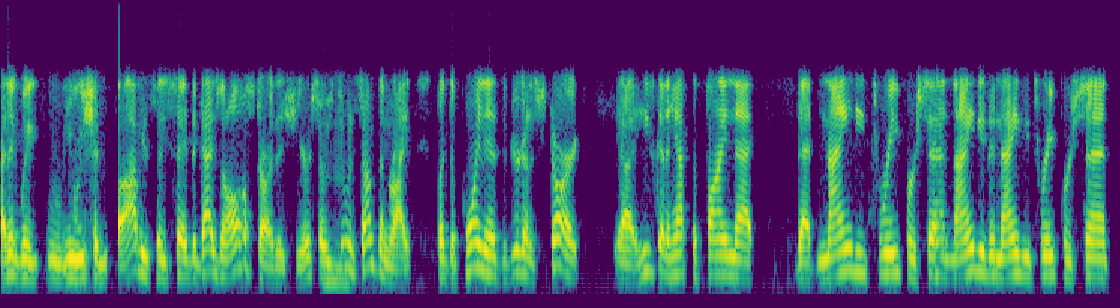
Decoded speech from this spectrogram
I think we we should obviously say the guy's an all star this year, so he's mm-hmm. doing something right. But the point is, if you're going to start, uh, he's going to have to find that that 93 percent, 90 to 93 percent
